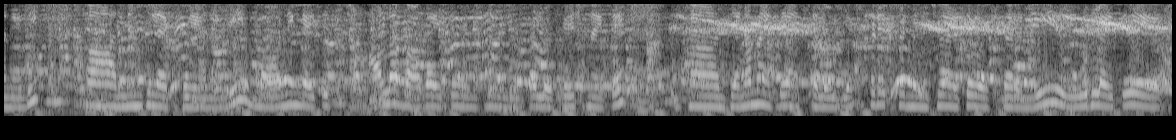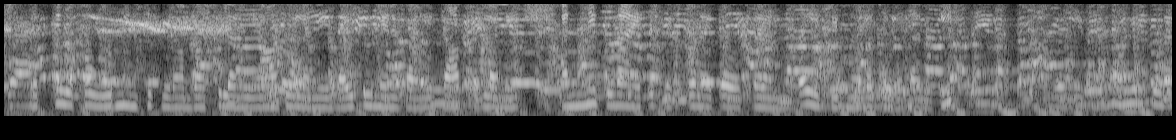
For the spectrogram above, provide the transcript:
అనేది అందించలేకపోయానండి. మార్నింగ్ అయితే చాలా బాగా అయితే ఉంటుందన్నమాట లొకేషన్ అయితే. జనం అయితే అసలు ఎక్కడెక్కడి నుంచో అయితే వస్తారండి. ఊర్లో అయితే ప్రతి ఒక్క ఊరు నుంచి కూడా బస్సులని ఆటోలని బైకుల మీద కానీ ట్రాక్టర్లని అన్నీ కూడా అయితే పెట్టుకొని అయితే వస్తారనమాట ఈ తిరునాళ్ళ చూడటానికి ఎంజాయ్ చేశాము. మీరు కూడా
